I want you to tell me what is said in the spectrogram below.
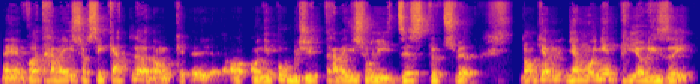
ben, va travailler sur ces quatre-là. Donc, euh, on n'est pas obligé de travailler sur les dix tout de suite. Donc, il y a moyen de prioriser.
